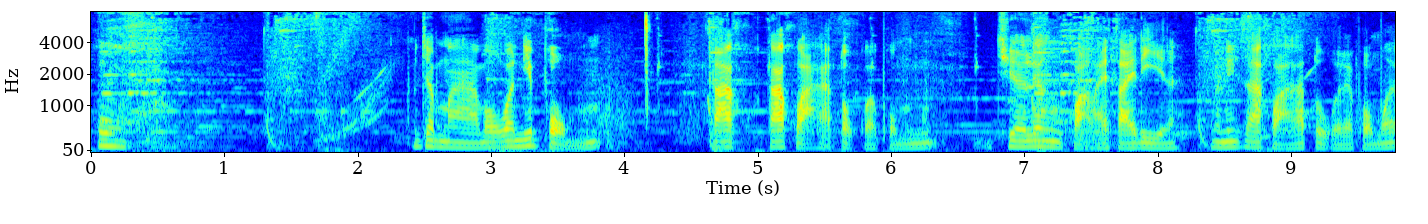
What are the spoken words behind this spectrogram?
โอ้มันจะมาบอกวันนี้ผม ตาตาขวาตกระตกอะผม เชื่อเรื่องขวาร้ายซ้ายดีนะ วันนี้ตาขวากระตุกแต่ผมว่า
